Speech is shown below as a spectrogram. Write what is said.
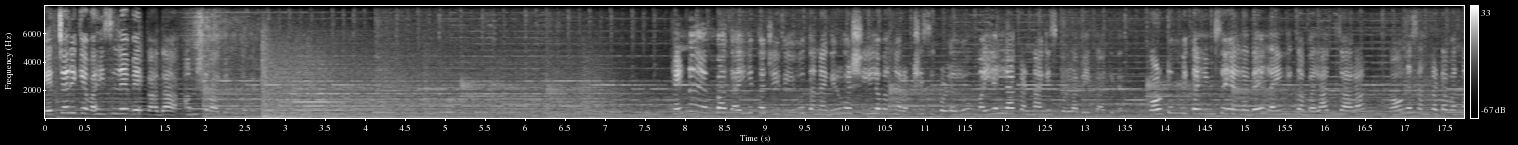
ಎಚ್ಚರಿಕೆ ವಹಿಸಲೇಬೇಕಾದ ಅಂಶವಾಗಿರುತ್ತದೆ. ಹೆಣ್ಣು ದೈಹಿಕ ಜೀವಿಯು ತನಗಿರುವ ಶೀಲವನ್ನ ರಕ್ಷಿಸಿಕೊಳ್ಳಲು ಮೈಯೆಲ್ಲ ಕಣ್ಣಾಗಿಸಿಕೊಳ್ಳಬೇಕಾಗಿದೆ. ಕೌಟುಂಬಿಕ ಹಿಂಸೆಯಲ್ಲದೆ ಲೈಂಗಿಕ ಬಲಾತ್ಕಾರ, ಮೌನ ಸಂಕಟವನ್ನ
